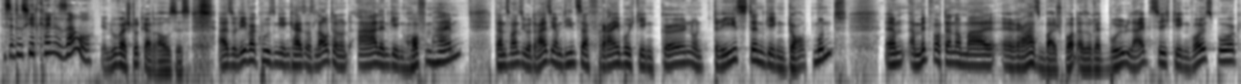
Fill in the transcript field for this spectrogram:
Das interessiert keine Sau. Ja, nur weil Stuttgart raus ist. Also Leverkusen gegen Kaiserslautern und Aalen gegen Hoffenheim. Dann 20.30 Uhr am Dienstag Freiburg gegen Köln und Dresden gegen Dortmund. Ähm, am Mittwoch dann nochmal äh, Rasenballsport, also Red Bull Leipzig gegen Wolfsburg.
